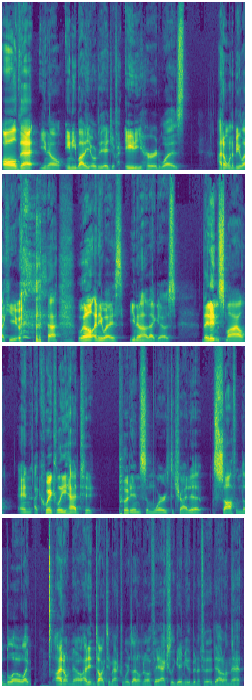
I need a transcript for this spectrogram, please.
all that, you know, anybody over the age of 80 heard was, I don't want to be like you. well, anyways, you know how that goes. They didn't smile, and I quickly had to put in some words to try to soften the blow. Like, I don't know. I didn't talk to him afterwards. I don't know if they actually gave me the benefit of the doubt on that.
